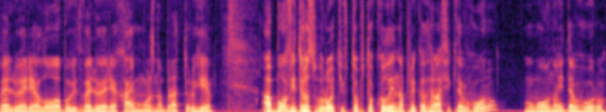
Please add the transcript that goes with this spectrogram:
value area low або від value area high можна брати торги. Або від розворотів. Тобто, коли, наприклад, графік йде вгору, умовно йде вгору.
